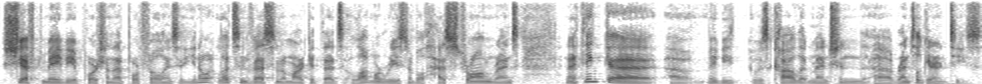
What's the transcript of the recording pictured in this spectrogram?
shift maybe a portion of that portfolio and say, you know what, let's invest in a market that's a lot more reasonable, has strong rents. And I think uh, uh, maybe it was Kyle that mentioned uh, rental guarantees.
